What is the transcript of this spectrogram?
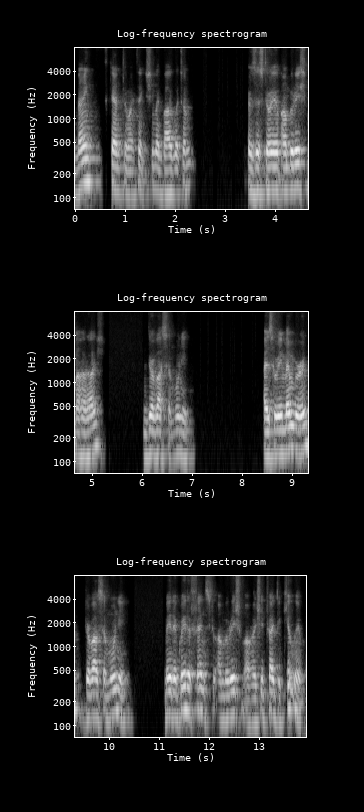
ninth canto, I think, Shrimad Bhagavatam, there's a story of Ambarish Maharaj and Durvasa Muni. As we remember, Durvasa Muni made a great offense to Ambarish Maharaj. He tried to kill him.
